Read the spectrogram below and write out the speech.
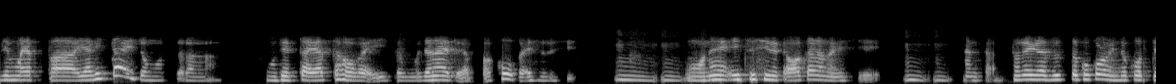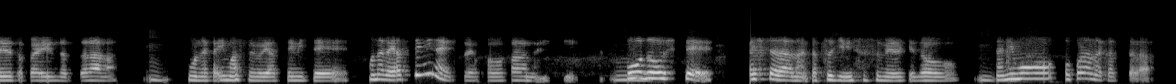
でもやっぱやりたいと思ったら、もう絶対やった方がいいと思う。じゃないとやっぱ後悔するし、うんうんもうね、いつ死ぬかわからないし、うんうん。なんかそれがずっと心に残ってるとか言うんだったら、うん。もうなんか今すぐやってみて、もうなんかやってみないとやっぱわからないし、うん。行動して、したらなんか次に進めるけど、うん。何も起こらなかったら、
